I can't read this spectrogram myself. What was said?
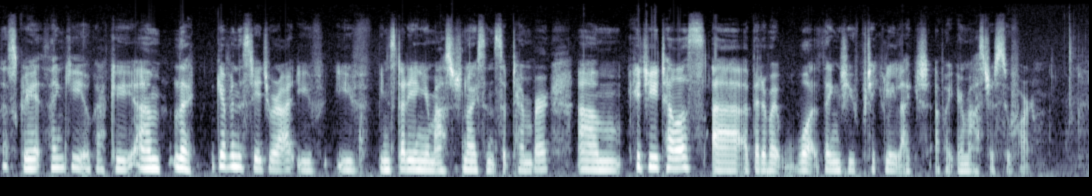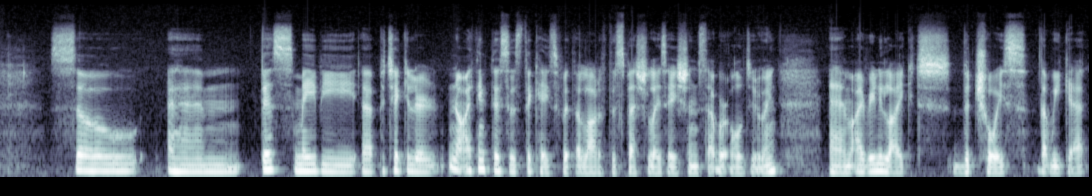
That's great. Thank you, Ogaku. Um, look, given the stage we're at, you've you've been studying your masters now since September. Um, could you tell us uh, a bit about what things you've particularly liked about your masters so far? So um, this may be a particular. No, I think this is the case with a lot of the specializations that we're all doing. Um, I really liked the choice that we get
